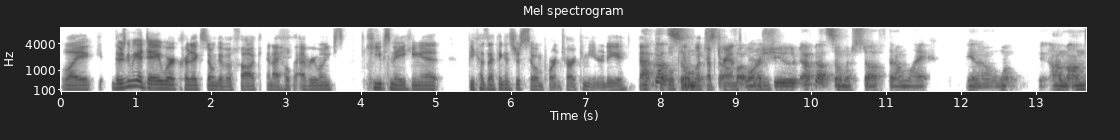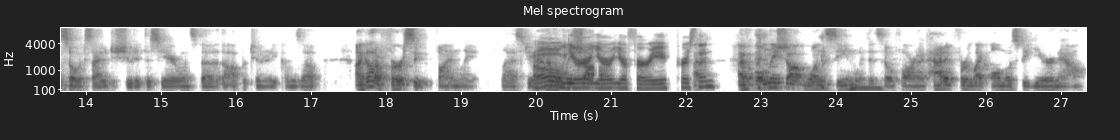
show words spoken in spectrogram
Like there's gonna be a day where critics don't give a fuck, and I hope everyone keeps making it because I think it's just so important to our community that I've got people so can much look up stuff trans I want porn. to shoot. I've got so much stuff that I'm like, you know, what I'm I'm so excited to shoot it this year once the the opportunity comes up. I got a fursuit finally last year. Oh, you're shot- you're you're furry person. I've only shot one scene with it so far, and I've had it for like almost a year now.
